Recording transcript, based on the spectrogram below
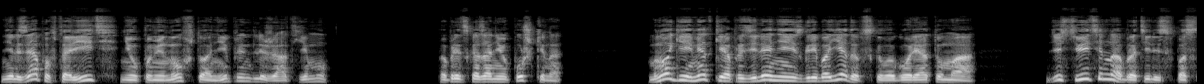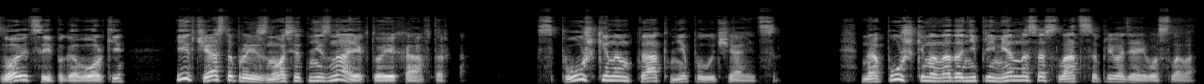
нельзя повторить, не упомянув, что они принадлежат ему. По предсказанию Пушкина, многие меткие определения из Грибоедовского «Горя от ума» действительно обратились в пословицы и поговорки, их часто произносят, не зная, кто их автор. С Пушкиным так не получается. На Пушкина надо непременно сослаться, приводя его слова.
